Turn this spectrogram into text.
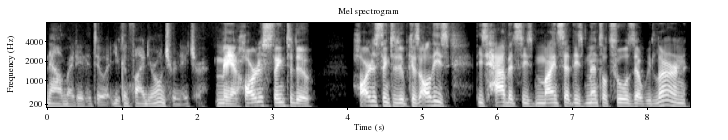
Now I'm ready to do it. You can find your own true nature. man, hardest thing to do. Hardest thing to do because all these these habits, these mindset, these mental tools that we learn,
